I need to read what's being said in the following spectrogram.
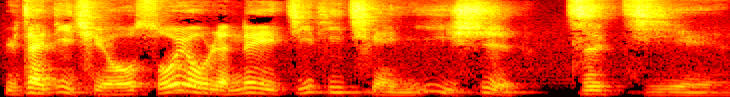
与在地球所有人类集体潜意识之间，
